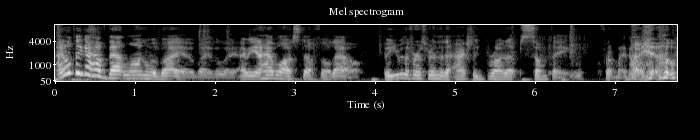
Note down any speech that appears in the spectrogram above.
I don't think I have that long of a bio by the way. I mean I have a lot of stuff filled out but you were the first person that actually brought up something from my bio.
